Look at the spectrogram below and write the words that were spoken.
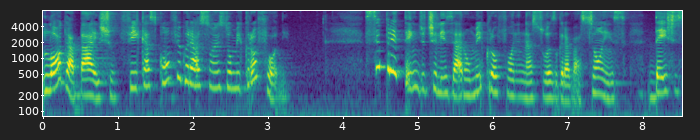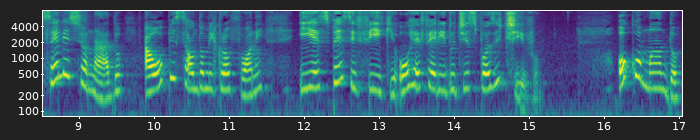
Logo abaixo fica as configurações do microfone. Se pretende utilizar um microfone nas suas gravações, deixe selecionado a opção do microfone e especifique o referido dispositivo. O comando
